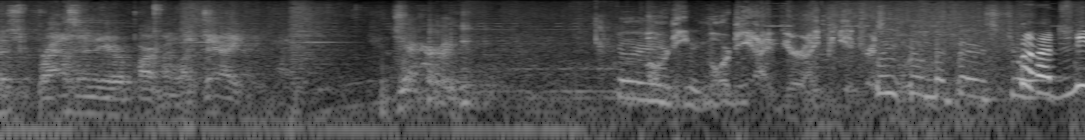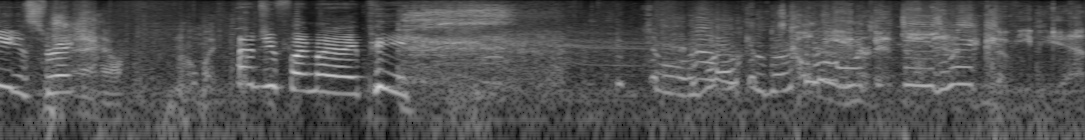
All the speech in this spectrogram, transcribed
Just browsing into your apartment like Jerry. Jerry. Morty, Morty, I have your IP address. Oh, jeez, Rick. Ah, hell. How'd you find my IP? It's called the internet. Don't use the VPN.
